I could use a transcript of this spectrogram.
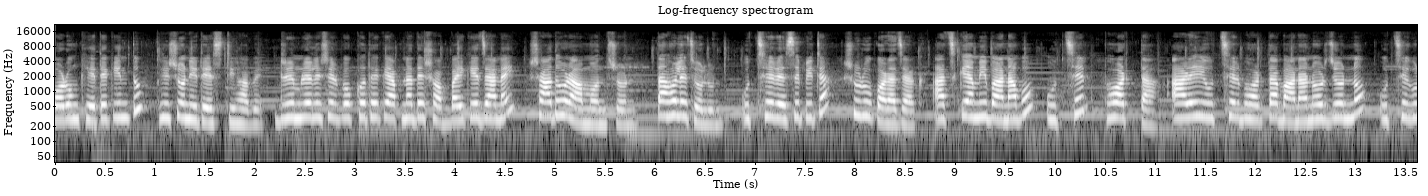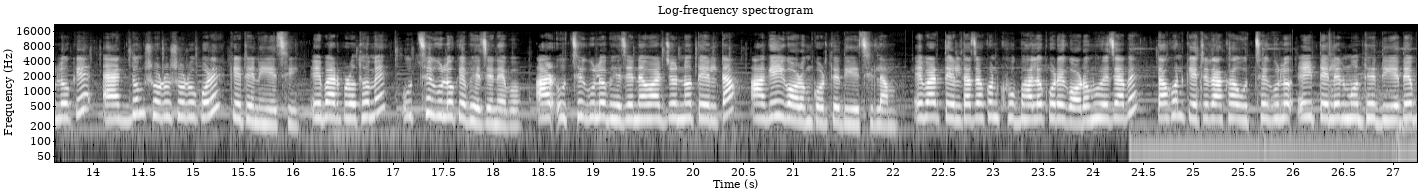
বরং খেতে কিন্তু ভীষণই টেস্টি হবে। ড্রিম রিলিশের পক্ষ থেকে আপনাদের সবাইকে জানাই সাদর আমন্ত্রণ। তাহলে চলুন, উচ্ছের রেসিপিটা শুরু করা যাক। আজকে আমি বানাবো উচ্ছের ভর্তা। আর এই উচ্ছের ভর্তা বানানোর জন্য উচ্ছেগুলোকে একদম সরু সরু করে কেটে নিয়েছি। এবার প্রথমে উচ্ছেগুলোকে ভেজে নেব। আর উচ্ছেগুলো ভেজে নেওয়ার জন্য তেলটা আগেই গরম করতে দিয়েছিলাম। এবার তেলটা যখন খুব ভালো করে গরম হয়ে যাবে, তখন কেটে রাখা উচ্ছেগুলো এই তেলের মধ্যে দিয়ে দেব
